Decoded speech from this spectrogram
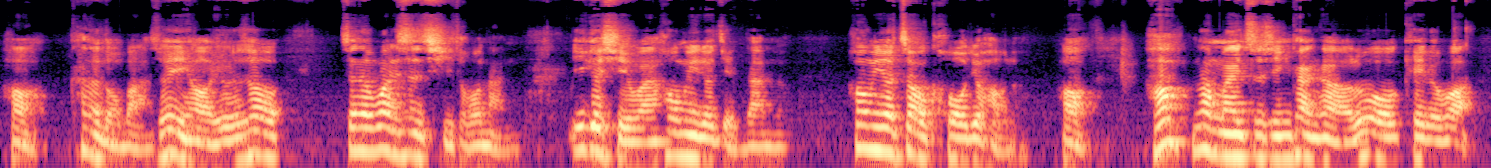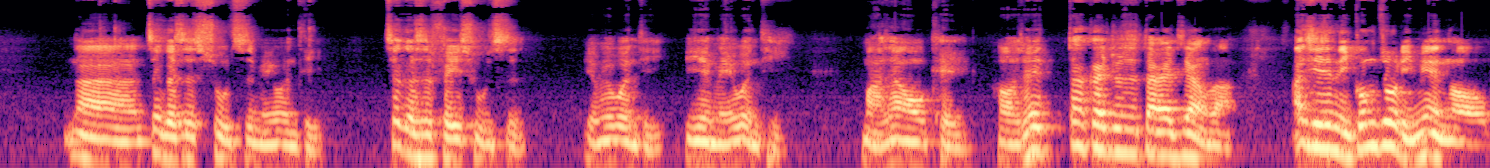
好，看得懂吧？所以哈，有的时候真的万事起头难，一个写完后面就简单了，后面要照抠就好了。好，好，那我们来执行看看啊。如果 OK 的话，那这个是数字没问题，这个是非数字有没有问题？也没问题，马上 OK。好，所以大概就是大概这样吧。啊，其实你工作里面哦，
